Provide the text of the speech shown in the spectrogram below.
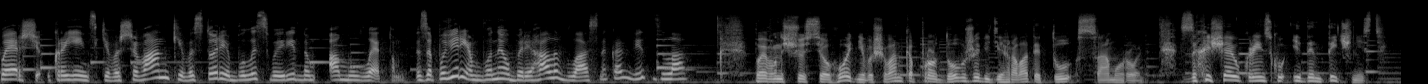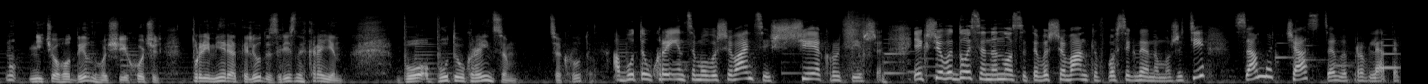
перші українські вишиванки в історії були своєрідним амулетом. За повір'ям, вони оберігали власника від зла. Певен, що сьогодні вишиванка продовжує відігравати ту саму роль. Захищає українську ідентичність. Ну нічого дивного, що її хочуть приміряти люди з різних країн. Бо бути українцем це круто. А бути українцем у вишиванці ще крутіше. Якщо ви досі не носите вишиванки в повсякденному житті, саме час це виправляти.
